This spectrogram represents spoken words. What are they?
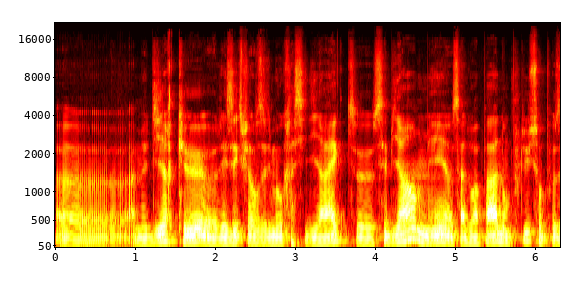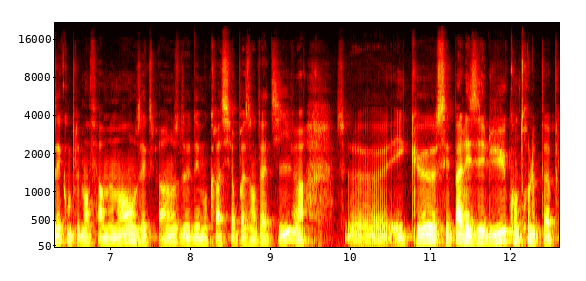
à me dire que les expériences de démocratie directe, c'est bien, mais ça ne doit pas non plus s'opposer complètement fermement aux expériences de démocratie représentative, et que c'est pas les élus contre le peuple.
